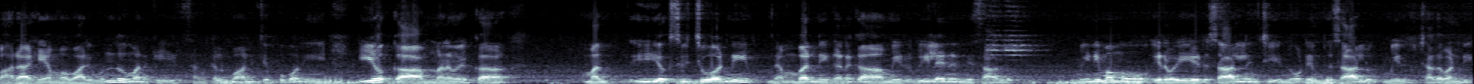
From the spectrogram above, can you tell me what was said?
వారాహి అమ్మవారి ముందు మనకి సంకల్పాన్ని చెప్పుకొని ఈ యొక్క మన యొక్క మన్ ఈ యొక్క స్విచ్ బోర్డ్ని నెంబర్ని కనుక మీరు వీలైనన్ని సార్లు మినిమము ఇరవై ఏడు సార్లు నుంచి నూట ఎనిమిది సార్లు మీరు చదవండి.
